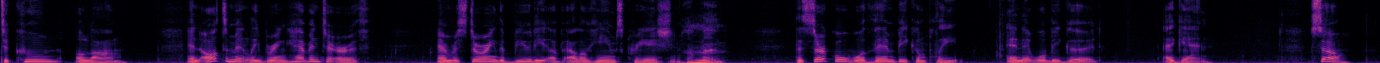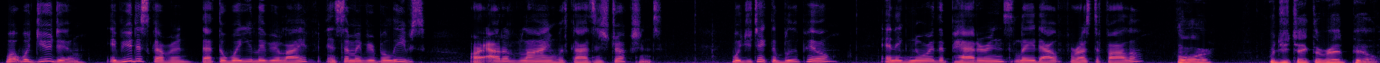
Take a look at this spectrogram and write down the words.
Tikkun Olam, and ultimately bring heaven to earth and restoring the beauty of Elohim's creation. Amen. The circle will then be complete and it will be good again. So, what would you do if you discovered that the way you live your life and some of your beliefs are out of line with God's instructions? Would you take the blue pill and ignore the patterns laid out for us to follow? Or would you take the red pill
